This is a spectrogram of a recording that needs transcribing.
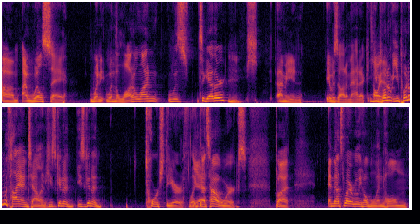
Um, I will say, when when the lotto line was together, he- I mean, it was automatic. You Oh, put yeah. him, you put him with high end talent, he's gonna he's gonna torch the earth. Like Yeah. that's how it works. But and that's why I really hope Lindholm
